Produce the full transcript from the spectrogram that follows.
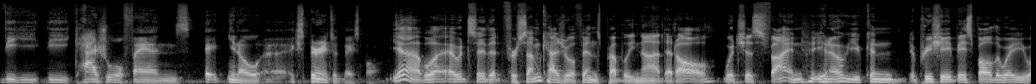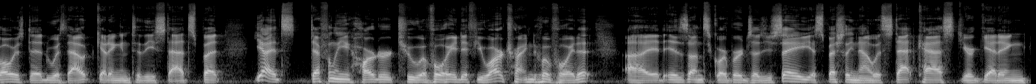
the the casual fans eh, you know uh, experience with baseball? Yeah, well, I would say that for some casual fans, probably not at all, which is fine. You know, you can appreciate baseball the way you always did without getting into these stats. But yeah, it's definitely harder to avoid if you are trying to avoid it. Uh, it is on scoreboards, as you say, especially now with StatCast. You're getting,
